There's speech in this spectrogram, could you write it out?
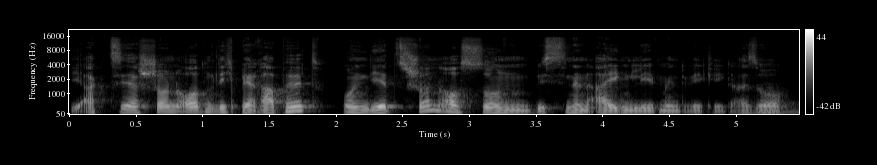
die Aktie ja schon ordentlich berappelt und jetzt schon auch so ein bisschen ein Eigenleben entwickelt. Also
